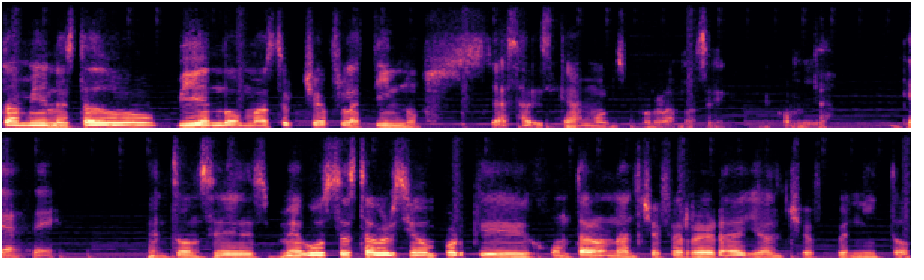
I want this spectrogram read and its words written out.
también he estado viendo Masterchef Latinos. Ya sabes que amo los programas de, de comida. Ya sé. Entonces me gusta esta versión porque juntaron al chef Herrera y al chef Benito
